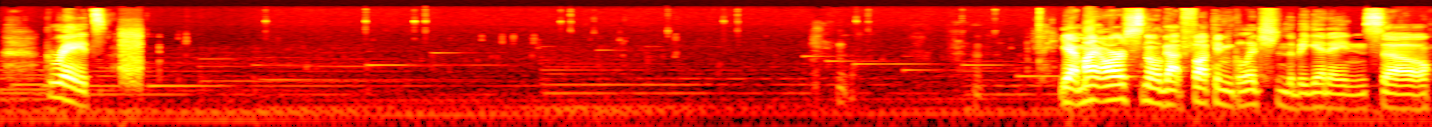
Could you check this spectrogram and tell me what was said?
Great. Yeah, my arsenal got fucking glitched in the beginning, so...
